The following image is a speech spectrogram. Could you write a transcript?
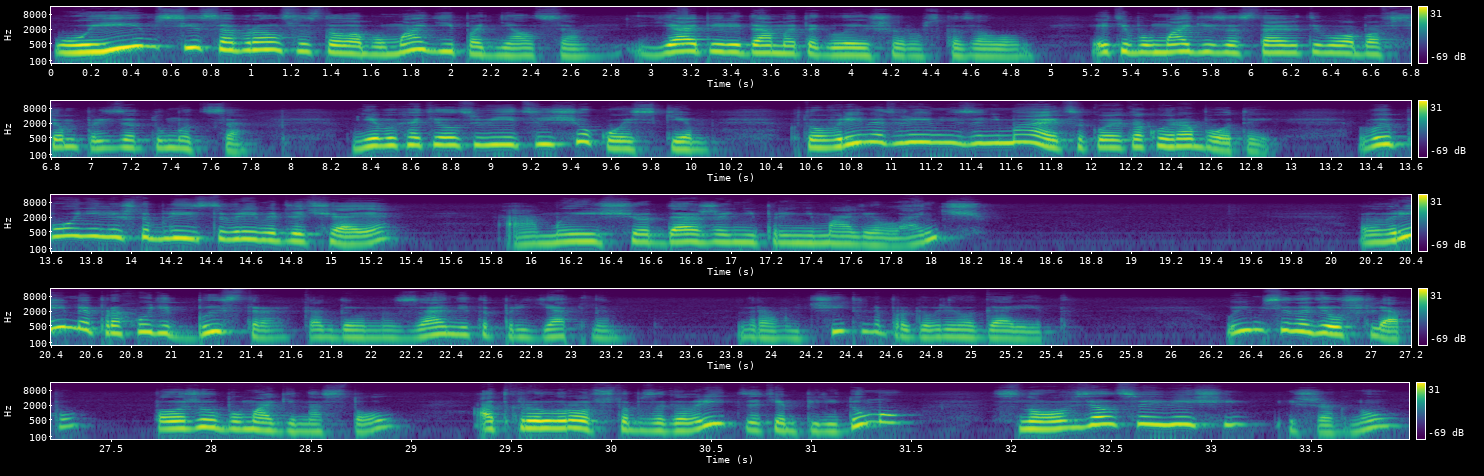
Уимси собрал со стола бумаги и поднялся. «Я передам это Глейшеру», — сказал он. «Эти бумаги заставят его обо всем призадуматься. Мне бы хотелось увидеться еще кое с кем, кто время от времени занимается кое-какой работой. Вы поняли, что близится время для чая? А мы еще даже не принимали ланч?» Время проходит быстро, когда оно занято приятным нравоучительно проговорила Гарриет. Уимси надел шляпу, положил бумаги на стол, открыл рот, чтобы заговорить, затем передумал, снова взял свои вещи и шагнул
